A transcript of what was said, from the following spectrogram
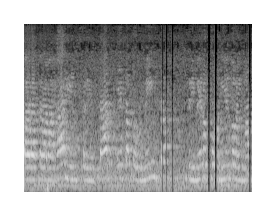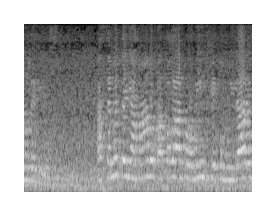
para trabajar y enfrentar esta tormenta, primero poniéndola en manos de Dios. Hacemos este llamado a toda la provincia y comunidades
